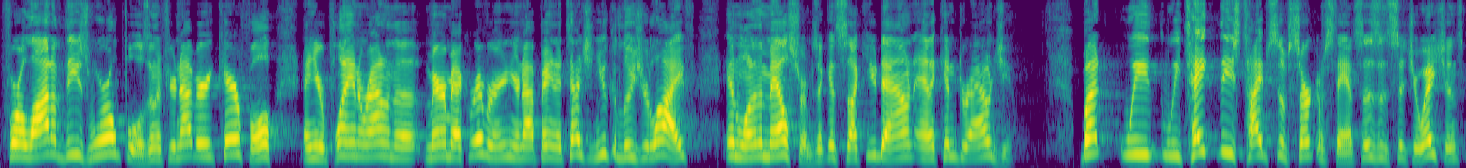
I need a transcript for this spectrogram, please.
for a lot of these whirlpools. And if you're not very careful and you're playing around in the Meramec River and you're not paying attention, you could lose your life in one of the maelstroms. It can suck you down and it can drown you. But we, we take these types of circumstances and situations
